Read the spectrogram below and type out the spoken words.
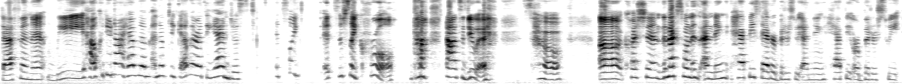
Definitely. How could you not have them end up together at the end? Just it's like it's just like cruel not to do it. So uh, question. The next one is ending. Happy, sad, or bittersweet ending. Happy or bittersweet.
